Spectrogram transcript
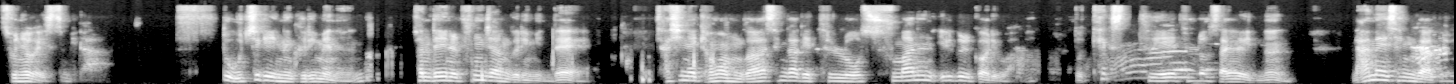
소녀가 있습니다. 또 우측에 있는 그림에는 현대인을 풍자한 그림인데 자신의 경험과 생각의 틀로 수많은 읽을거리와 또 텍스트에 둘러싸여 있는 남의 생각을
